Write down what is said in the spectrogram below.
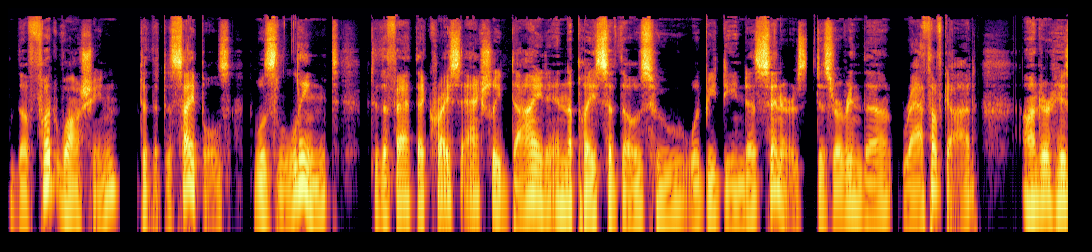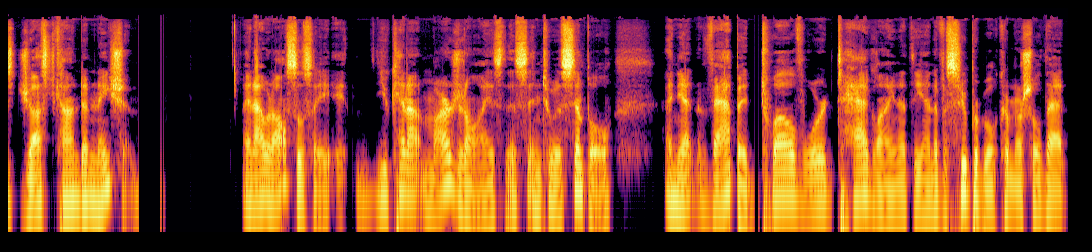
the foot washing to the disciples was linked to the fact that Christ actually died in the place of those who would be deemed as sinners, deserving the wrath of God under his just condemnation. And I would also say you cannot marginalize this into a simple and yet vapid 12 word tagline at the end of a Super Bowl commercial that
